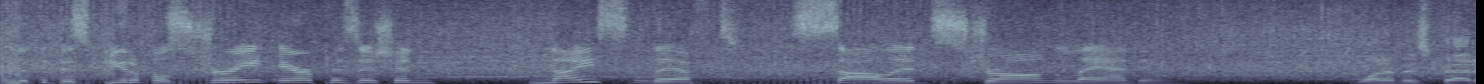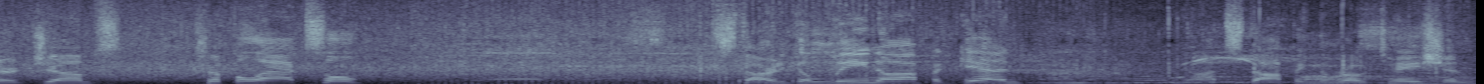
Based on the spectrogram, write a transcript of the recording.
And look at this beautiful straight air position. Nice lift, solid, strong landing. One of his better jumps. Triple axel. Starting to lean off again. Not stopping the rotation.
